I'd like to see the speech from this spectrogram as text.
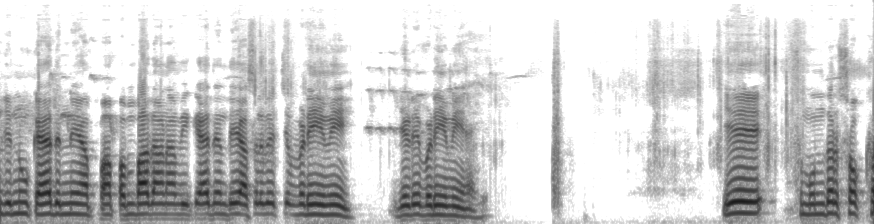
ਜਿਹਨੂੰ ਕਹਿ ਦਿੰਨੇ ਆ ਆਪਾਂ, ਪੰਬਾ ਦਾਣਾ ਵੀ ਕਹਿ ਦਿੰਦੇ, ਅਸਲ ਵਿੱਚ ਵੜੇਵੇਂ, ਜਿਹੜੇ ਵੜੇਵੇਂ ਆ ਇਹ। ਇਹ ਸਮੁੰਦਰ ਸੁੱਖ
